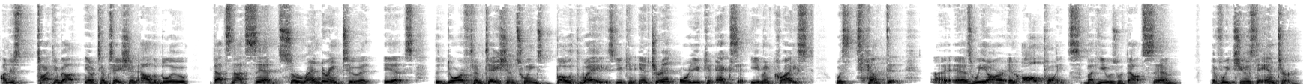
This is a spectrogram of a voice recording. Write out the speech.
I'm just talking about, you know, temptation out of the blue. That's not sin. Surrendering to it is. The door of temptation swings both ways. You can enter it or you can exit. Even Christ was tempted uh, as we are in all points, but he was without sin. If we choose to enter,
